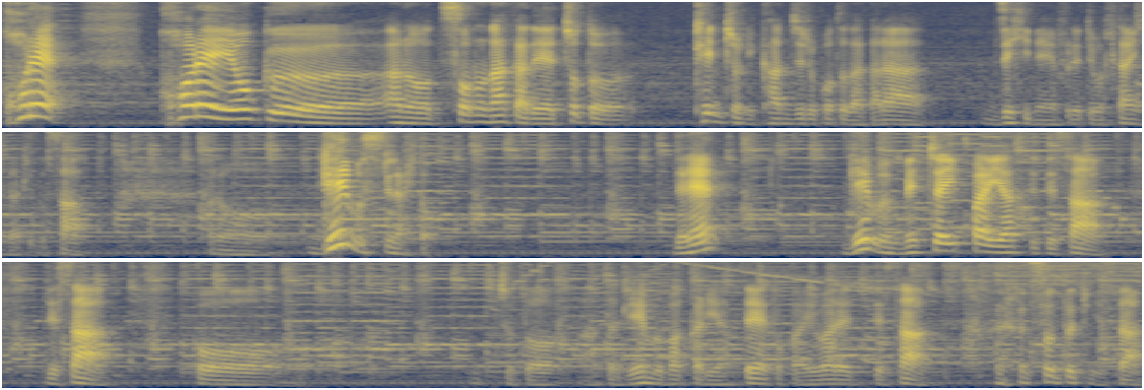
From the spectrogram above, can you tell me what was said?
これこれよくあのその中でちょっと顕著に感じることだからぜひね触れておきたいんだけどさあのゲーム好きな人。でねゲームめっちゃいっぱいやっててさでさこうちょっとあんたゲームばっかりやってとか言われてさ その時にさ、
